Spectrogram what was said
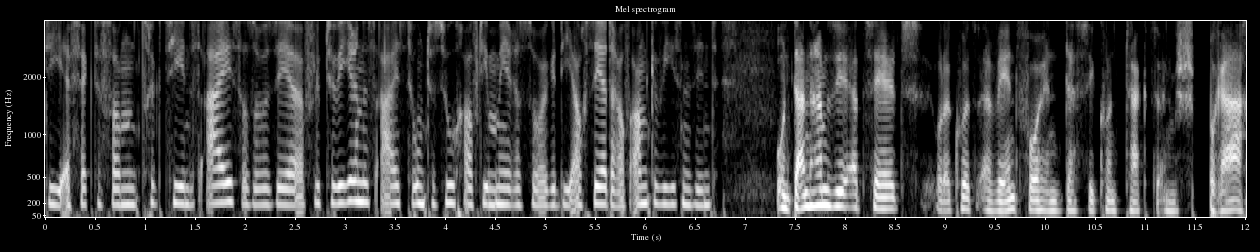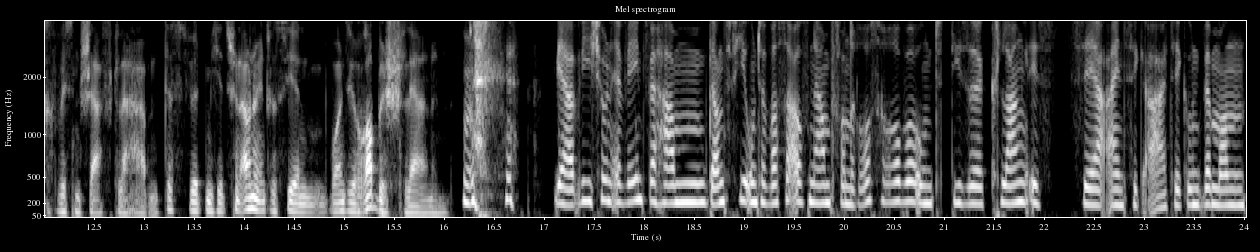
die Effekte von zurückziehendes Eis, also sehr fluktuierendes Eis zu untersuchen auf die Meeressäuge, die auch sehr darauf angewiesen sind. Und dann haben Sie erzählt oder kurz erwähnt vorhin, dass Sie Kontakt zu einem Sprachwissenschaftler haben. Das würde mich jetzt schon auch noch interessieren. Wollen Sie Robbisch lernen? ja, wie schon erwähnt, wir haben ganz viel Unterwasseraufnahmen von Rossrobbe und dieser Klang ist sehr einzigartig. Und wenn man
